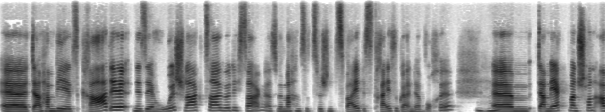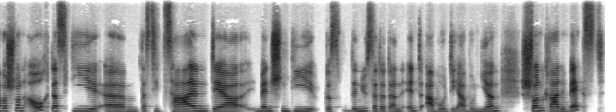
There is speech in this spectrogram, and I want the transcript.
äh, da haben wir jetzt gerade eine sehr hohe Schlagzahl, würde ich sagen. Also wir machen so zwischen zwei bis drei sogar in der Woche. Mhm. Ähm, da merkt man schon aber schon auch, dass die, ähm, dass die Zahlen der Menschen, die das, den Newsletter dann entabo, deabonnieren, schon gerade wächst.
